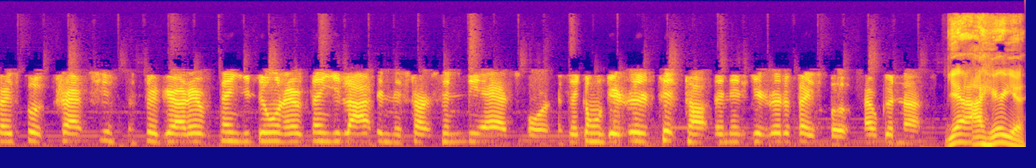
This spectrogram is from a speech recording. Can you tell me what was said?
Facebook tracks you and figure out everything you're doing, everything you like, and they start sending you ads for it. If they're going to get rid of TikTok, they need to get rid of Facebook. Have a good night. Yeah, I hear you.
